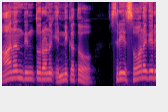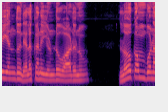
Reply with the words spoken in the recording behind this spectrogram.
ఆనందింతురను ఎన్నికతో శ్రీ సోనగిరి ఎందు నెలకనియుండువాడును. లోకంబున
